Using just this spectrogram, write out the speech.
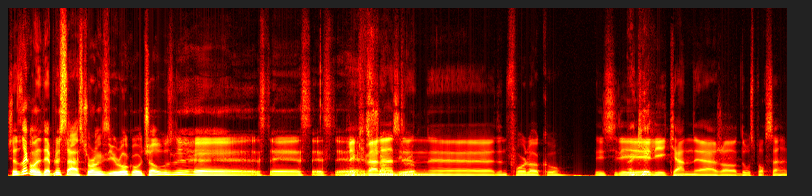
Je te dirais qu'on était plus à Strong Zero qu'autre chose là. Euh, c'était, c'était, c'était- L'équivalent d'une euh, d'une Four Loco. Ici, les, les cannes à genre 12%. là.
